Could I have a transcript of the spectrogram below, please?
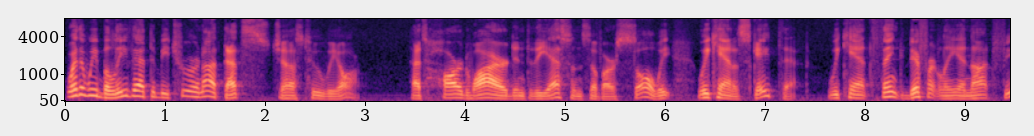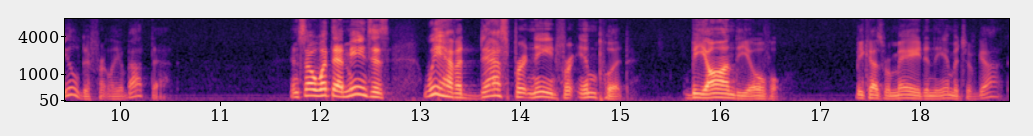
Whether we believe that to be true or not, that's just who we are. That's hardwired into the essence of our soul. We, we can't escape that. We can't think differently and not feel differently about that. And so, what that means is we have a desperate need for input beyond the oval because we're made in the image of God.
